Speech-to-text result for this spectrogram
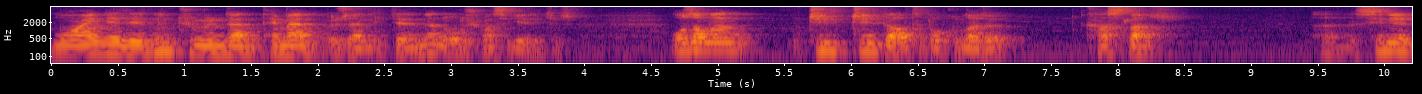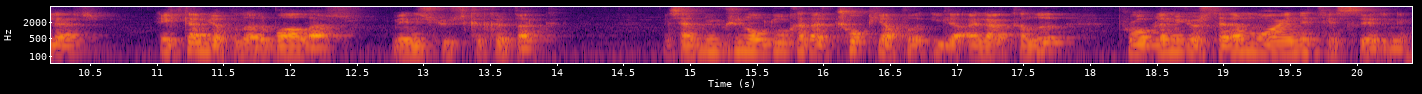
muayenelerinin tümünden, temel özelliklerinden oluşması gerekir. O zaman cilt cilt altı dokuları, kaslar, e, sinirler, eklem yapıları, bağlar, menisküs, kıkırdak, mesela mümkün olduğu kadar çok yapı ile alakalı problemi gösteren muayene testlerini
